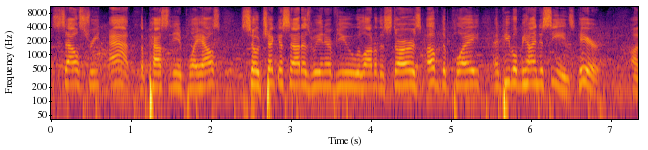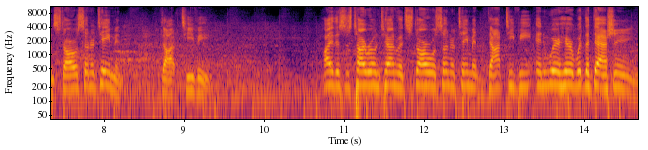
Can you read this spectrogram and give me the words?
South Street at the Pasadena Playhouse. So check us out as we interview a lot of the stars of the play and people behind the scenes here on Stauros Entertainment.tv. Hi, this is Tyrone Tann with Stauros Entertainment.tv, and we're here with the dashing.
